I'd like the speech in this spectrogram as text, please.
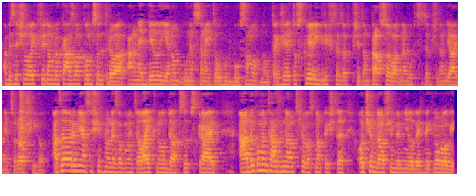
aby se člověk přitom dokázal koncentrovat a nebyl jenom unesený tou hudbou samotnou. Takže je to skvělé, když chcete přitom pracovat nebo chcete přitom dělat něco dalšího. A to je mě asi všechno, nezapomeňte lajknout, dát subscribe a do komentářů nám třeba napište, o čem dalším by měly být mikrovlogy.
